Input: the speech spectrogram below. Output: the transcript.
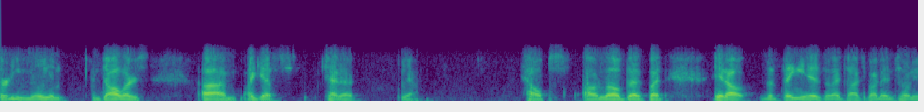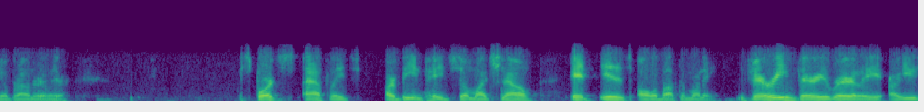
$30 million, um, I guess, kind of, yeah, helps out a little bit. But, you know, the thing is, and I talked about Antonio Brown earlier, sports athletes are being paid so much now it is all about the money. Very, very rarely are you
